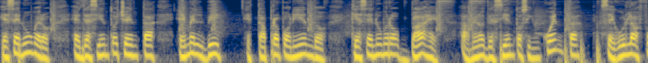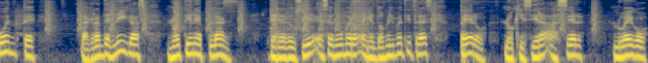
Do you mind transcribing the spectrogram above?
ese número es de 180. MLB está proponiendo que ese número baje a menos de 150. Según la fuente, las grandes ligas no tiene plan de reducir ese número en el 2023, pero lo quisiera hacer luego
